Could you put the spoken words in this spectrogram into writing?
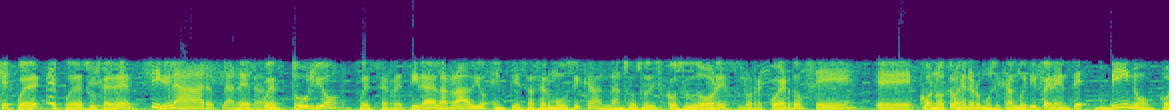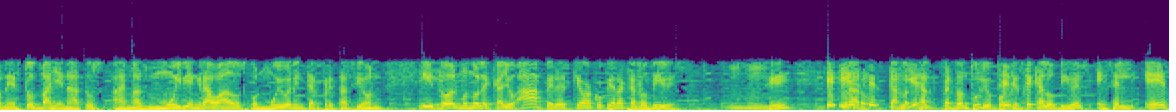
que puede que puede suceder. Sí, claro, claro, Después Tulio pues se retira de la radio, empieza a hacer música, lanzó su disco Sudores, lo recuerdo. Sí. eh, con otro género musical muy diferente, vino con estos vallenatos, además muy bien grabados, con muy buena interpretación, y todo el mundo le cayó, ah, pero es que va a copiar a Carlos Vives. ¿Sí? Y- y es claro, que- Carlos- y es- Car- perdón Tulio, porque Sí. es que Carlos Vives es el es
